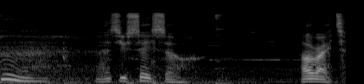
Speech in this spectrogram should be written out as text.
Hmm. As you say so. All right.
